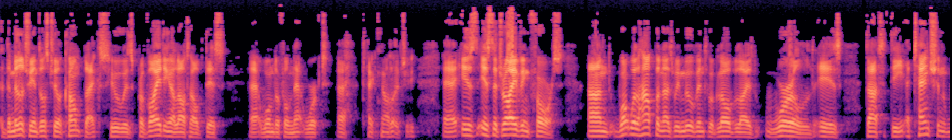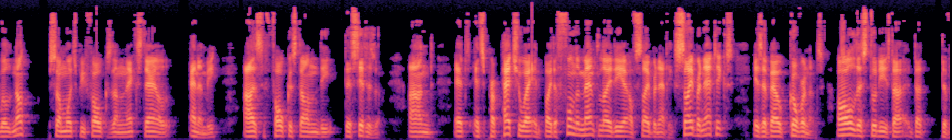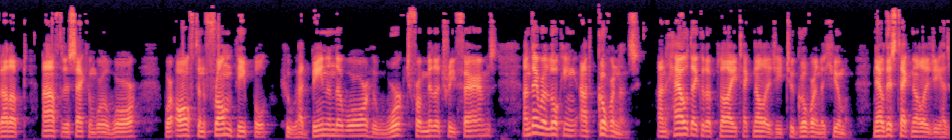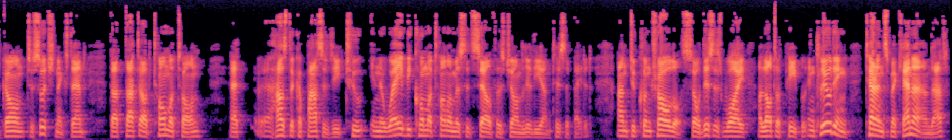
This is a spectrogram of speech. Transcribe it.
the military industrial complex, who is providing a lot of this uh, wonderful networked uh, technology, uh, is is the driving force. And what will happen as we move into a globalized world is that the attention will not so much be focused on an external enemy as focused on the, the citizen. And it, it's perpetuated by the fundamental idea of cybernetics. Cybernetics is about governance. All the studies that, that developed after the Second World War were often from people who had been in the war, who worked for military firms, and they were looking at governance and how they could apply technology to govern the human. Now, this technology has gone to such an extent that that automaton uh, has the capacity to, in a way, become autonomous itself, as John Lilly anticipated, and to control us. So, this is why a lot of people, including Terence McKenna and that,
